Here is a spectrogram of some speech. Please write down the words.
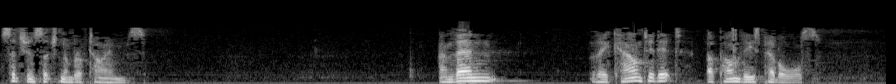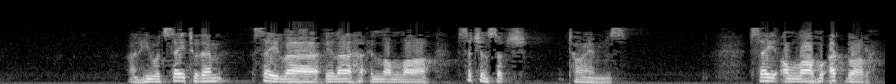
such and such number of times. And then they counted it upon these pebbles. And he would say to them, say La ilaha illallah, such and such times. Say Allahu Akbar,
